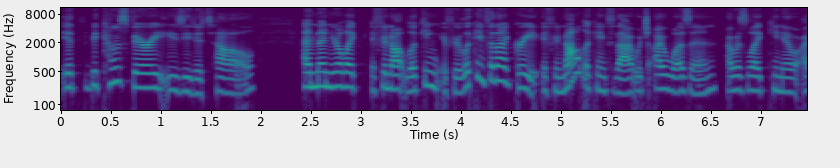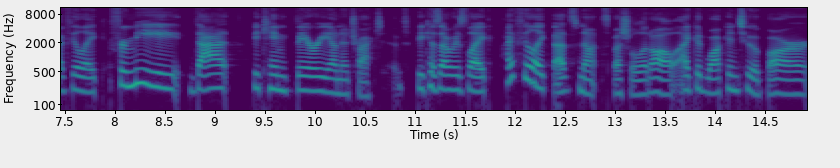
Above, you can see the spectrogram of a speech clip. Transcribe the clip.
It becomes very easy to tell. And then you're like, if you're not looking, if you're looking for that, great. If you're not looking for that, which I wasn't, I was like, you know, I feel like for me, that became very unattractive because I was like, I feel like that's not special at all. I could walk into a bar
